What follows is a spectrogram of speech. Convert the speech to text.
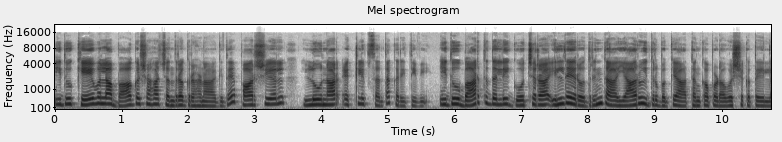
ಇದು ಕೇವಲ ಭಾಗಶಃ ಚಂದ್ರಗ್ರಹಣ ಆಗಿದೆ. ಪಾರ್ಷಿಯಲ್ ಲೂನಾರ್ ಎಕ್ಲಿಪ್ಸ್ ಅಂತ ಕರಿತೀವಿ. ಇದು ಭಾರತದಲ್ಲಿ ಗೋಚರ ಇಲ್ಲದೆ ಇರೋದ್ರಿಂದ ಯಾರೂ ಇದ್ರ ಬಗ್ಗೆ ಆತಂಕ ಪಡೋ ಅವಶ್ಯಕತೆ ಇಲ್ಲ.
